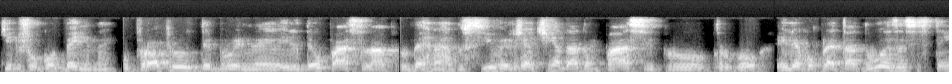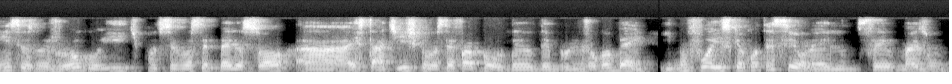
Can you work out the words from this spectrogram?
que ele jogou bem, né? O próprio De Bruyne, né? Ele deu passe lá pro Bernardo Silva, ele já tinha dado um passe pro, pro gol. Ele ia completar duas assistências no jogo e, tipo, se você pega só a, a estatística, você fala, pô, o De Bruyne jogou bem. E não foi isso que aconteceu, né? Ele foi mais um,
